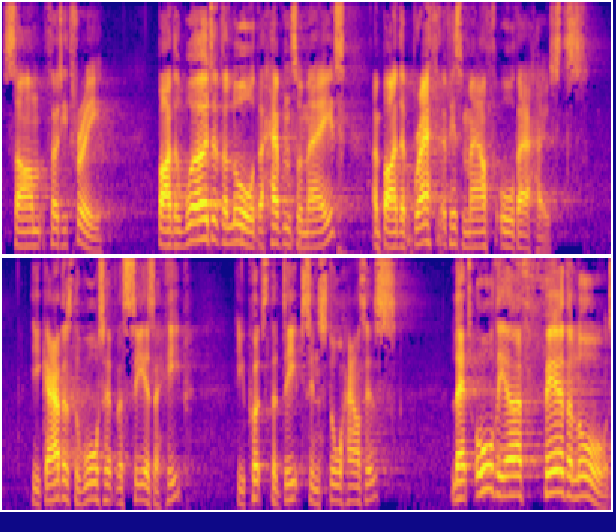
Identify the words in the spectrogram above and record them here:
Psalm 33 By the word of the Lord the heavens were made, and by the breath of his mouth all their hosts. He gathers the water of the sea as a heap, he puts the deeps in storehouses. Let all the earth fear the Lord.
